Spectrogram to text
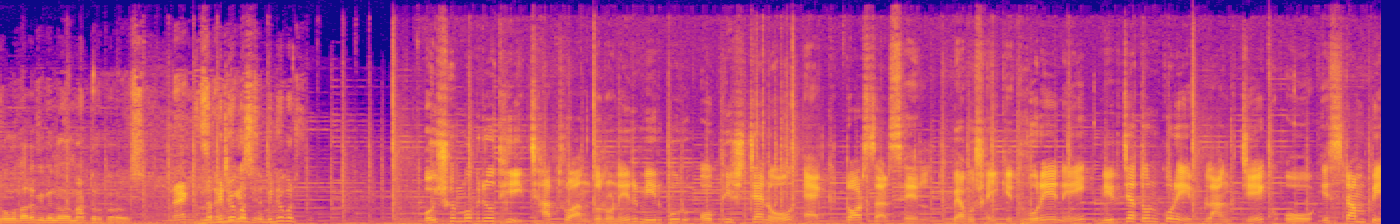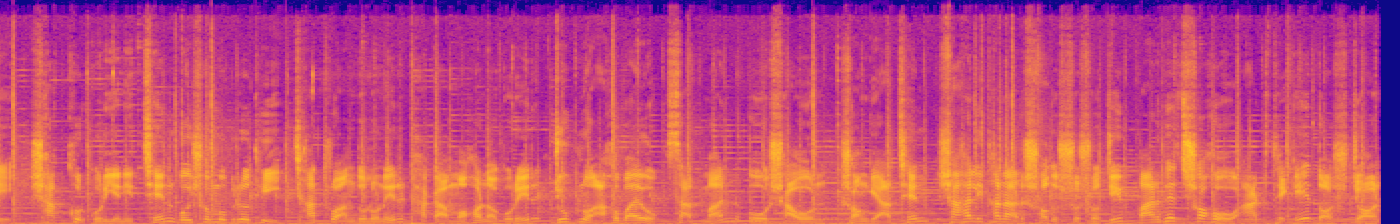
এবং তারা বিভিন্নভাবে মারধর করা হয়েছে। ভিডিও করছে বৈষম্য বিরোধী ছাত্র আন্দোলনের মিরপুর অফিস যেন এক টর্চার সেল। ব্যবসায়ীকে ধরে এনে নির্যাতন করে ব্লাঙ্ক চেক ও স্টাম্পে স্বাক্ষর করিয়ে নিচ্ছেন বৈষম্য বিরোধী ছাত্র আন্দোলনের ঢাকা মহানগরের যুগ্ম আহ্বায়ক সাদমান ও শাওন। সঙ্গে আছেন শাহালি থানার সদস্য সচিব পারভেজ সহ আট থেকে দশ জন।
